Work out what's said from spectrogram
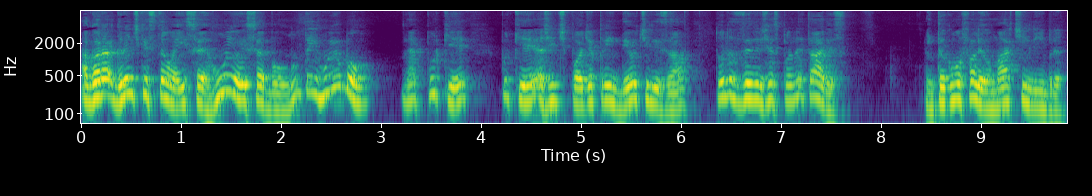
Agora, a grande questão é: isso é ruim ou isso é bom? Não tem ruim ou bom. Né? Por quê? Porque a gente pode aprender a utilizar todas as energias planetárias. Então, como eu falei, o Marte em Libra,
